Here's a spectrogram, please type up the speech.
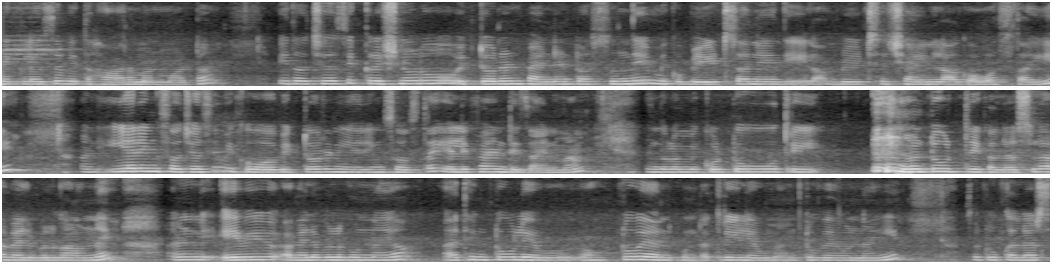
నెక్లెస్ విత్ హారం అనమాట ఇది వచ్చేసి కృష్ణుడు విక్టోరియన్ పెండెంట్ వస్తుంది. మీకు బీడ్స్ అనేది ఇలా బీడ్స్ చైన్ లాగా వస్తాయి. అండ్ ఇయర్ రింగ్స్ వచ్చేసి మీకు విక్టోరియన్ ఇయర్ రింగ్స్ వస్తాయి. Elephant design ma'am. ఇందులో మీకు టూ త్రీ టూ త్రీ కలర్స్లో అవైలబుల్గా ఉన్నాయి. అండ్ ఏవి అవైలబుల్గా ఉన్నాయో ఐ థింక్ టూ లేవు టూవే అనుకుంటా. త్రీ లేవు మ్యామ్ టూవే ఉన్నాయి. సో టూ కలర్స్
